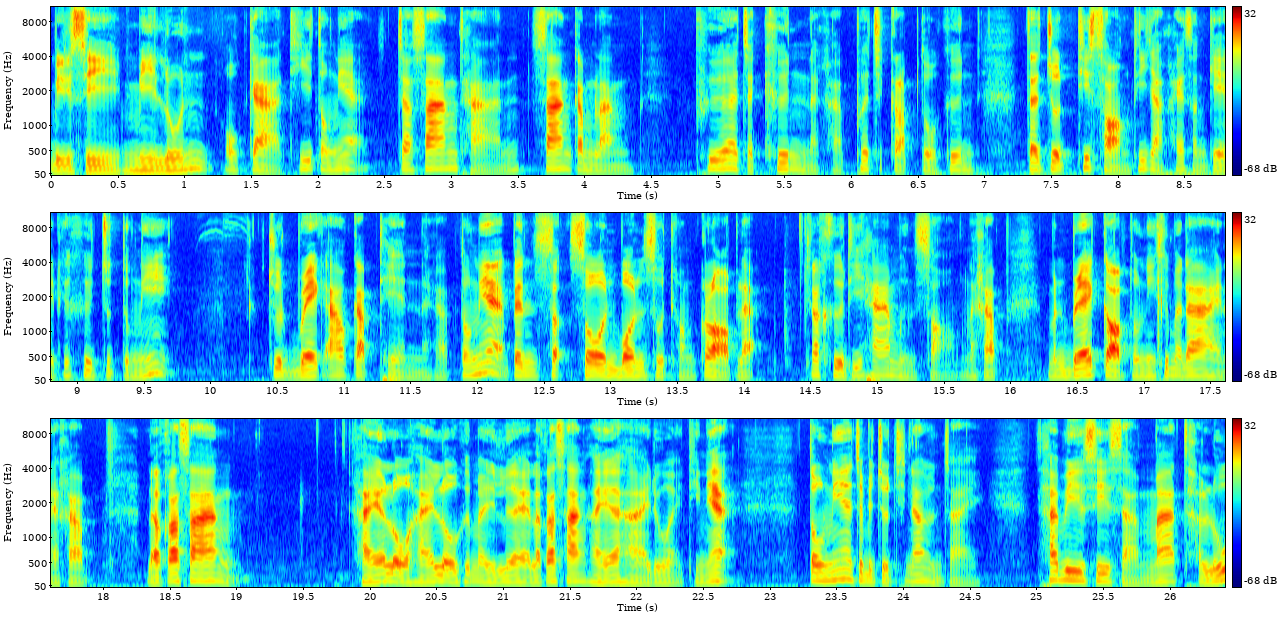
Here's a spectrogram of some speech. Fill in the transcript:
BTC มีลุ้นโอกาสที่ตรงนี้จะสร้างฐานสร้างกำลังเพื่อจะขึ้นนะครับ เพื่อจะกลับตัวขึ้น แต่จุดที่ 2 ที่อยากให้สังเกตก็คือจุดตรงนี้ จุด break out กับ 10 นะครับ ตรงนี้เป็นโซนบนสุดของกรอบแล้ว ก็คือที่ 52,000นะครับ มัน break กรอบตรงนี้ขึ้นมาได้นะครับ แล้วก็สร้าง higher low high low ขึ้นมาเรื่อยๆ แล้วก็สร้าง high high ด้วย ทีเนี้ย ตรงเนี้ยจะเป็นจุดที่น่าสนใจ ถ้า BTC สามารถทะลุ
